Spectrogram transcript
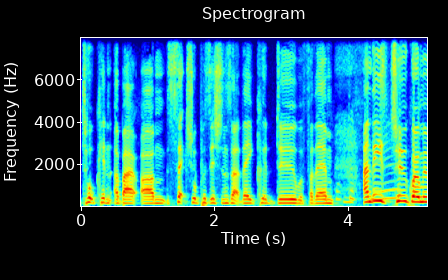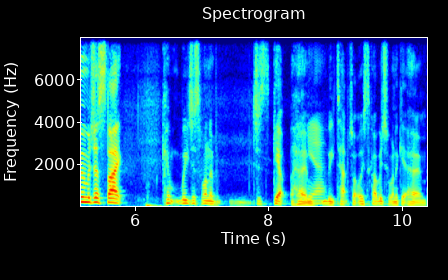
talking about um, sexual positions that they could do for them. and these two grown women were just like, "Can we just want to?" Just get home. Yeah. We tapped our oyster card. We just want to get home.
